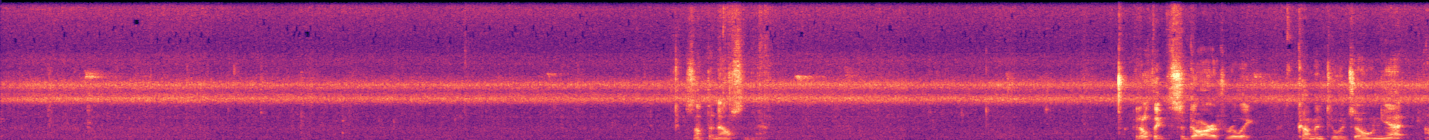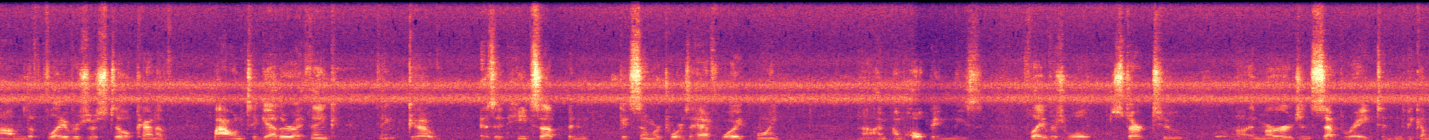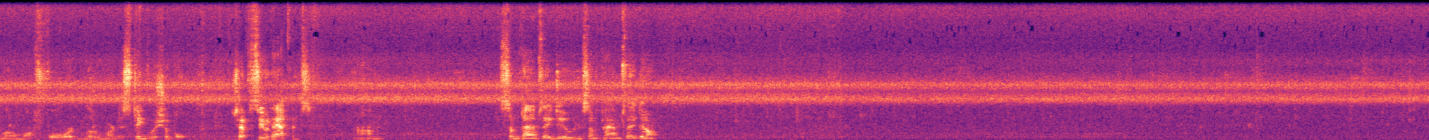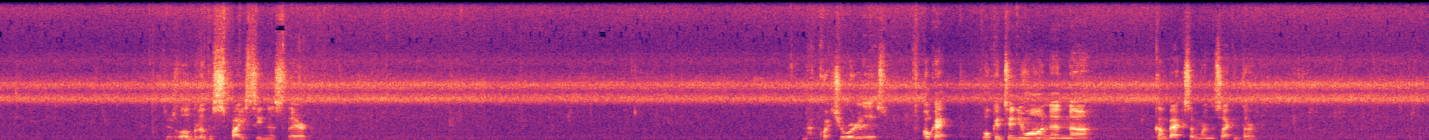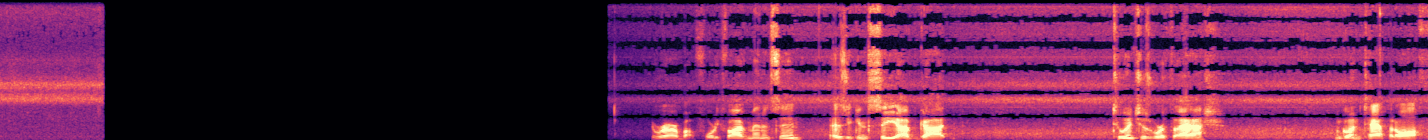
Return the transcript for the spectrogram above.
Something else in there. I don't think the cigar has really come into its own yet. Um, the flavors are still kind of bound together, I think. I think uh, as it heats up and gets somewhere towards the halfway point, uh, I'm, I'm, hoping these flavors will start to uh, emerge and separate and become a little more forward, a little more distinguishable. Just have to see what happens. Um, sometimes they do and sometimes they don't. A little bit of a spiciness there. Not quite sure what it is. Okay, we'll continue on and uh, come back somewhere in the second third. Here we are about 45 minutes in. As you can see, I've got two inches worth of ash. I'm going to tap it off.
